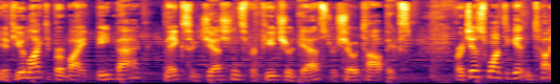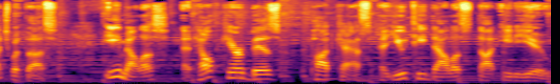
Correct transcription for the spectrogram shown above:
If you'd like to provide feedback, make suggestions for future guests or show topics, or just want to get in touch with us, email us at healthcarebizpodcast at utdallas.edu.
